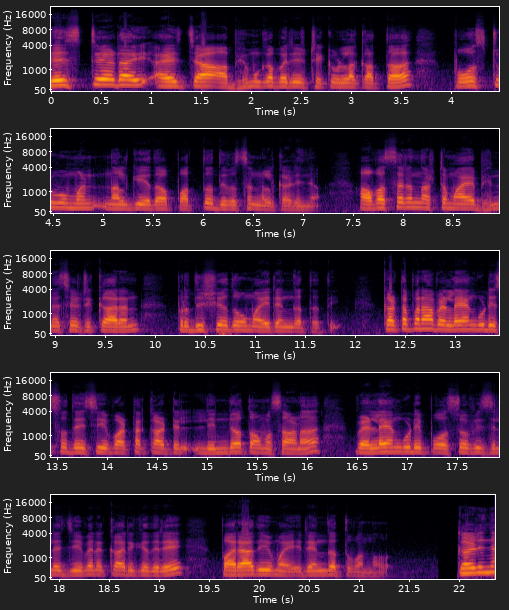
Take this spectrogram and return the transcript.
രജിസ്റ്റേർഡായി അയച്ച അഭിമുഖ പരീക്ഷയ്ക്കുള്ള കത്ത് പോസ്റ്റ് വുമൺ നൽകിയത് പത്ത് ദിവസങ്ങൾ കഴിഞ്ഞ്. അവസരം നഷ്ടമായ ഭിന്നശേഷിക്കാരൻ പ്രതിഷേധവുമായി രംഗത്തെത്തി. കട്ടപ്പന വെള്ളയാംകുടി സ്വദേശി വട്ടക്കാട്ടിൽ ലിൻഡോ തോമസാണ് വെള്ളയാംകുടി പോസ്റ്റ് ഓഫീസിലെ ജീവനക്കാരിക്കെതിരെ പരാതിയുമായി രംഗത്ത് വന്നത്. കഴിഞ്ഞ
